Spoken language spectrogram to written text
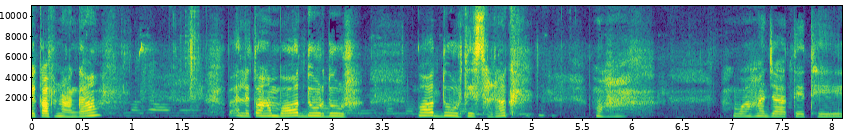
एक अपना गाँव। पहले तो हम बहुत दूर दूर, बहुत दूर थी सड़क। वहाँ वहाँ जाते थे,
